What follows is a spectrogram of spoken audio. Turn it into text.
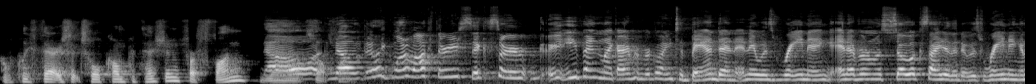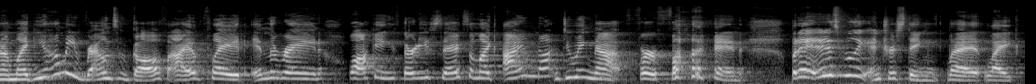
Go play 36 hole competition for fun? No, no, they're like, want to walk 36 or even like I remember going to Bandon and it was raining and everyone was so excited that it was raining. And I'm like, you know how many rounds of golf I have played in the rain walking 36? I'm like, I'm not doing that for fun. But it is really interesting that like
